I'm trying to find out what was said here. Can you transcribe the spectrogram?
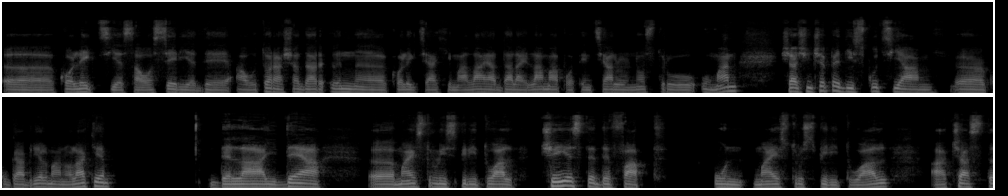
Uh, colecție sau o serie de autori, așadar în uh, colecția Himalaya, Dalai Lama, potențialul nostru uman. Și aș începe discuția uh, cu Gabriel Manolache de la ideea maestrului spiritual. Ce este de fapt un maestru spiritual? Această,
